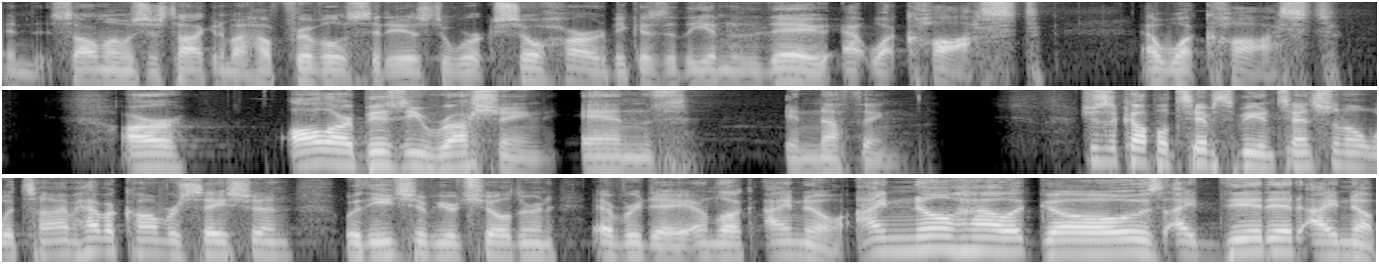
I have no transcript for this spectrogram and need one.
And Solomon was just talking about how frivolous it is to work so hard because at the end of the day, at what cost? At what cost? Our, all our busy rushing ends in nothing. Just a couple tips to be intentional with time. Have a conversation with each of your children every day. And look, I know, I know how it goes. I did it. I know.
